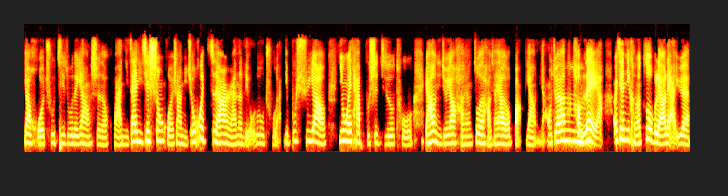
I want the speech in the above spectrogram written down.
要活出基督的样式的话，你在一些生活上，你就会自然而然的流露出来。你不需要因为他不是基督徒，然后你就要好像做的好像要有榜样一样。我觉得好嗯累啊，而且你可能做不了俩月，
